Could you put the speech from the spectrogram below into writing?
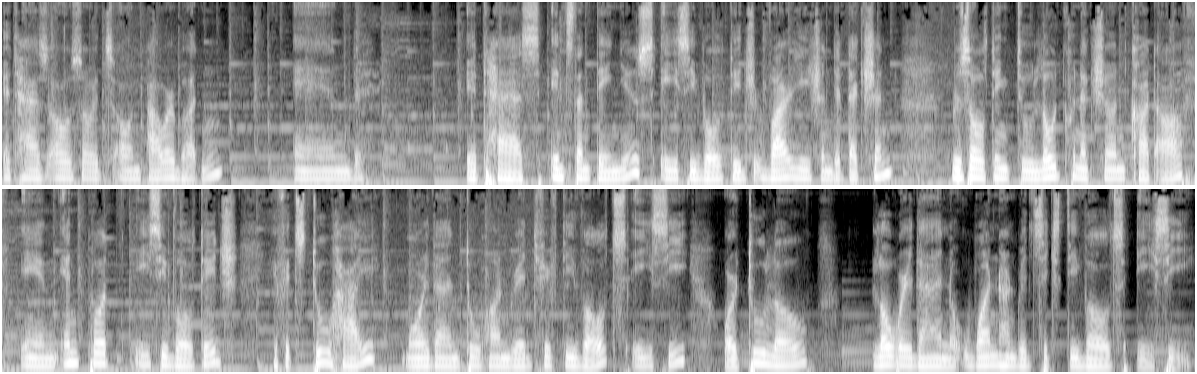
It has also its own power button and it has instantaneous AC voltage variation detection resulting to load connection cutoff in input AC voltage if it's too high, more than 250 volts AC, or too low, lower than 160 volts AC,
